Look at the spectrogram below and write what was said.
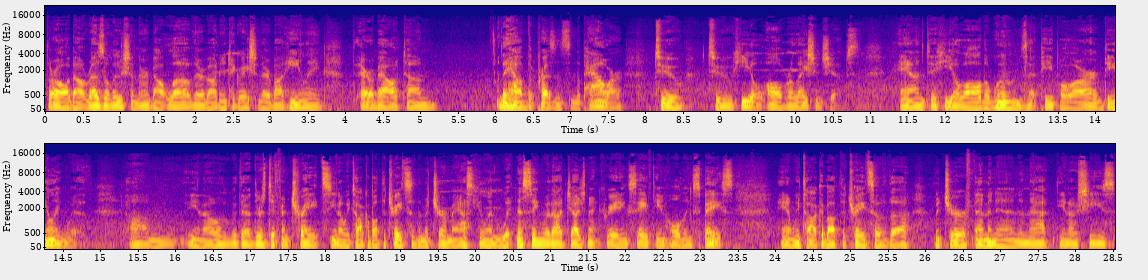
They're all about resolution. They're about love. They're about integration. They're about healing. They're about, um, they have the presence and the power to, to heal all relationships and to heal all the wounds that people are dealing with. Um, you know, there, there's different traits. You know, we talk about the traits of the mature masculine, witnessing without judgment, creating safety, and holding space. And we talk about the traits of the mature feminine, and that you know she's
